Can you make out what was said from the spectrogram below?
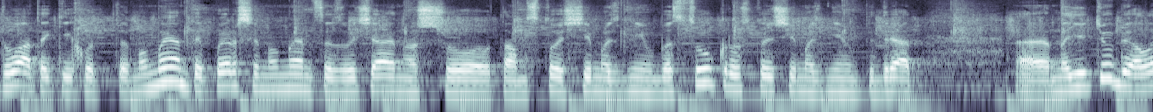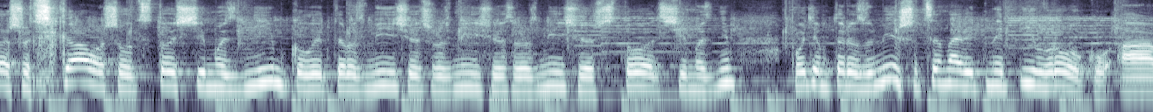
два таких от моменти. Перший момент це, звичайно, що там 100 з чимось днів без цукру, 100 з чимось днів підряд е, на Ютубі, але що цікаво, що от 100 з чимось днів, коли ти розміщуєш, розміщуєш, розміщуєш 100 з чимось днів, потім ти розумієш, що це навіть не півроку, а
